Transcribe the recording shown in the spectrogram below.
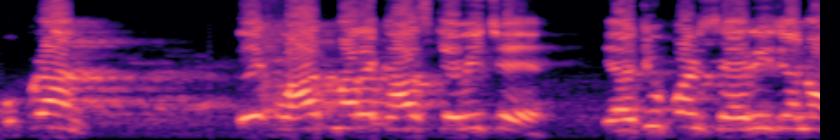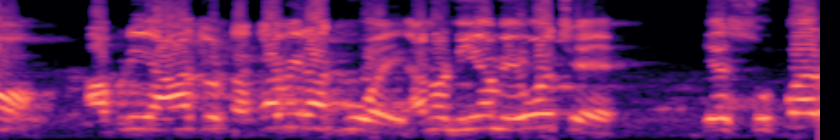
ઉપરાંત, એક વાત મારે ખાસ કહેવી છે કે હજુ પણ શહેરીજનો આપણી આ જો ટકાવી રાખવું હોય, આનો નિયમ એવો છે કે સુપર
